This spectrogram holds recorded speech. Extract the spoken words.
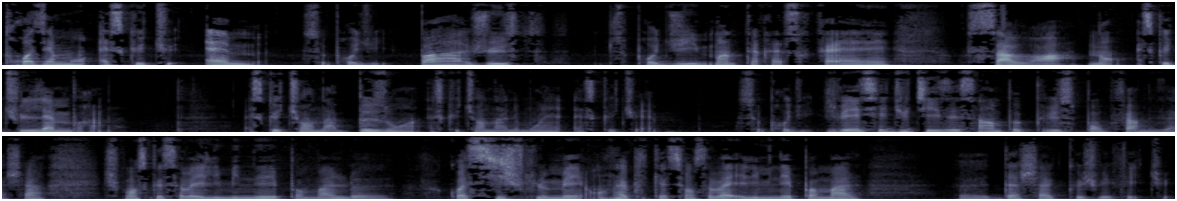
Troisièmement, est-ce que tu aimes ce produit? Pas juste ce produit m'intéresserait, ça va. Non, est-ce que tu l'aimes vraiment? Est-ce que tu en as besoin? Est-ce que tu en as les moyens? Est-ce que tu aimes ce produit? Je vais essayer d'utiliser ça un peu plus pour faire mes achats. Je pense que ça va éliminer pas mal, euh, quoi, si je le mets en application, ça va éliminer pas mal euh, d'achats que je vais effectuer.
